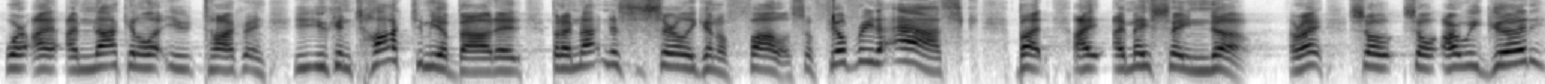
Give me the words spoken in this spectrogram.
where I, am not going to let you talk. You, you can talk to me about it, but I'm not necessarily going to follow. So feel free to ask, but I, I may say no. All right? So, so are we good?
